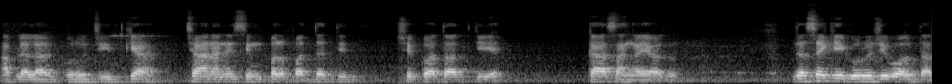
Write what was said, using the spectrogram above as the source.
आपल्याला गुरुजी इतक्या छान आणि सिंपल पद्धतीत शिकवतात की का सांगाय अजून? जसे की गुरुजी बोलतात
